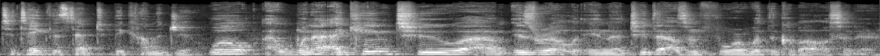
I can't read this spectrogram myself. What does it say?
to take the step to become a Jew? Well, uh, when I, I came to um, Israel in uh, 2004 with the Kabbalah Center,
